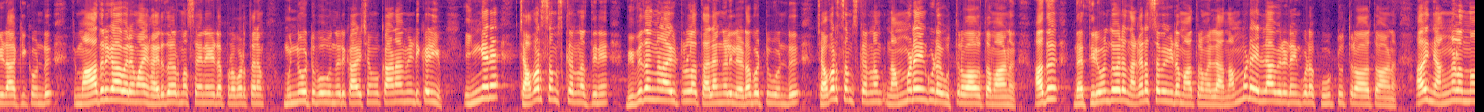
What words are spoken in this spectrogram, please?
ഈടാക്കിക്കൊണ്ട് മാതൃകാപരമായ ഹരിതകർമ്മസേനയുടെ പ്രവർത്തനം മുന്നോട്ട് പോകുന്ന ഒരു കാഴ്ച നമുക്ക് കാണാൻ വേണ്ടി കഴിയും. ഇങ്ങനെ ചവർ സംസ്കരണത്തിന് വിവിധങ്ങളായിട്ടുള്ള തലങ്ങളിൽ ഇടപെട്ടുകൊണ്ട് ചവർ സംസ്കരണം നമ്മുടെയും കൂടെ ഉത്തരവാദിത്വമാണ്. അത് തിരുവനന്തപുരം നഗരസഭയുടെ മാത്രമല്ല നമ്മുടെ എല്ലാവരുടെയും കൂടെ കൂട്ടുത്തരവാദിത്വമാണ്. അത് ഞങ്ങളെന്നോ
